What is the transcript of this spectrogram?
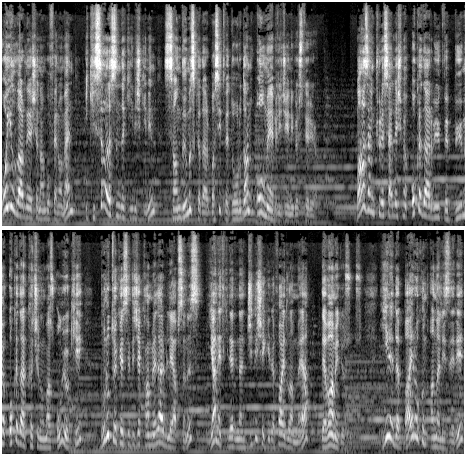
O yıllarda yaşanan bu fenomen ikisi arasındaki ilişkinin sandığımız kadar basit ve doğrudan olmayabileceğini gösteriyor. Bazen küreselleşme o kadar büyük ve büyüme o kadar kaçınılmaz oluyor ki bunu tökezletecek hamleler bile yapsanız yan etkilerinden ciddi şekilde faydalanmaya devam ediyorsunuz. Yine de Bayrock'un analizleri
